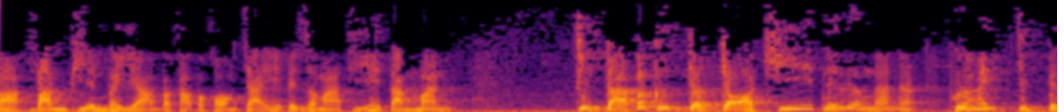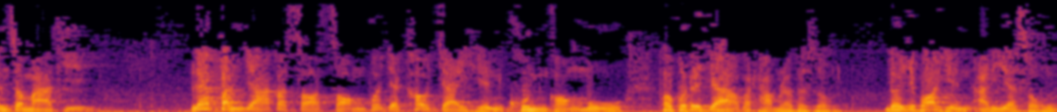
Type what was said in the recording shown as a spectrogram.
บากบั่นเพียรพยายามประคับประคองใจให้เป็นสมาธิให้ตั้งมั่น จิตตาก็คือจดจ่อคิดในเรื่องนั้นน่ะ เพื่อให้จิตเป็นสมาธิ และปัญญาก็สอดส่องเพื่อจะเข้าใจเห็นคุณของหมู่ พระพุทธเจ้าพระธรรมและพระสงฆ์ โดยเฉพาะเห็นอริยสงฆ์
